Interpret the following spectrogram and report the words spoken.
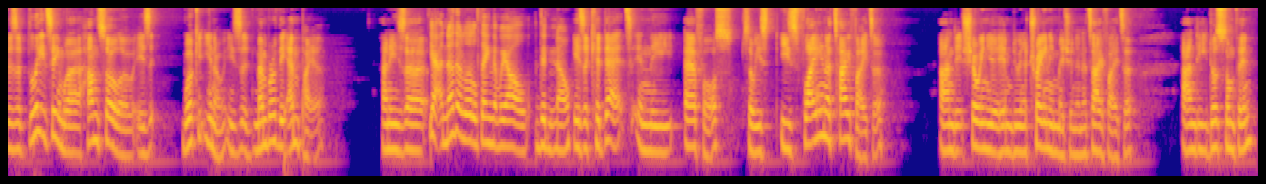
there's a deleted scene where Han Solo is working, you know, he's a member of the Empire, and he's a Yeah, another little thing that we all didn't know. he's a cadet in the Air Force. So he's he's flying a Tie Fighter, and it's showing you him doing a training mission in a Tie Fighter, and he does something,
